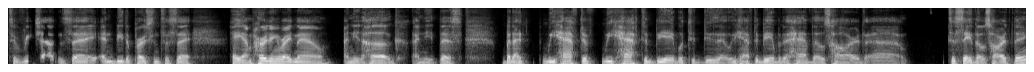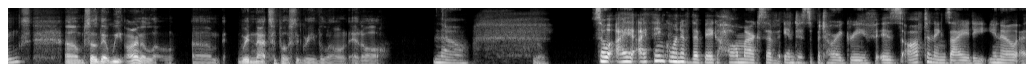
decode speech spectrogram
to reach out and say, and be the person to say, hey, I'm hurting right now. I need a hug. I need this. But I, we have to, we have to be able to do that. We have to be able to have those hard, uh, to say those hard things, um, so that we aren't alone. Um, we're not supposed to grieve alone at all. No. So I, I think one of the big hallmarks of anticipatory grief is often anxiety. You know, uh,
